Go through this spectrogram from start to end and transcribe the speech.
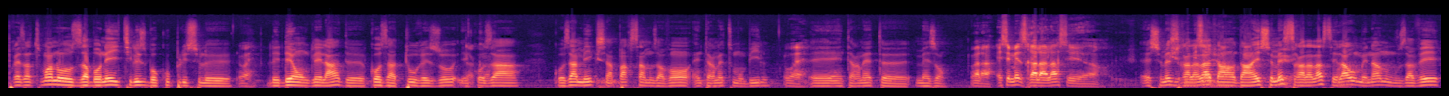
présentement, nos abonnés utilisent beaucoup plus le, les deux onglets là de Cosa Tout Réseau et Cosa, Cosa Mix. À part ça, nous avons Internet mobile et Internet euh, maison. Voilà. SMS Ralala, c'est. Euh, SMS Ralala, dans, dans SMS Ralala, c'est là où maintenant vous avez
